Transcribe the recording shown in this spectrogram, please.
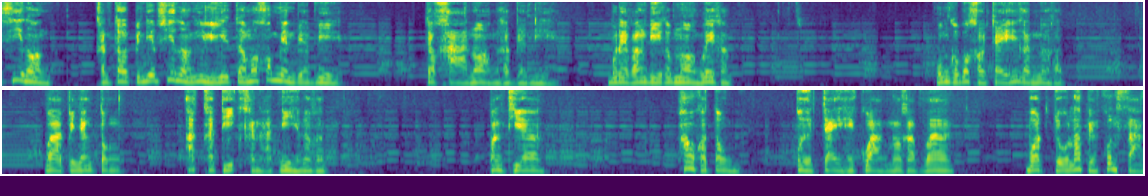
FC น้องคันเจ้าเป็น FC น้องอีหลีจะมาคอมเมนต์แบบนี้ เจ้าขาน้องครับแบบนี้บ่ได้หวังดีกับน้องเลยครับ ผมก็บ่เข้าใจคือกันเนาะครับ ว่าเป็นยังต้องอคติขนาดนี้เนาะครับ บางเทียเฮาก็ต้องเปิดใจให้กว้างเนาะครับว่า บอสโจเราเป็นคนสร้าง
